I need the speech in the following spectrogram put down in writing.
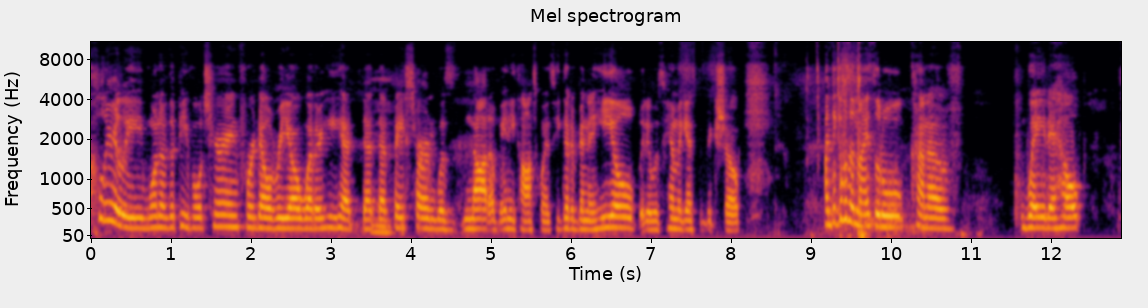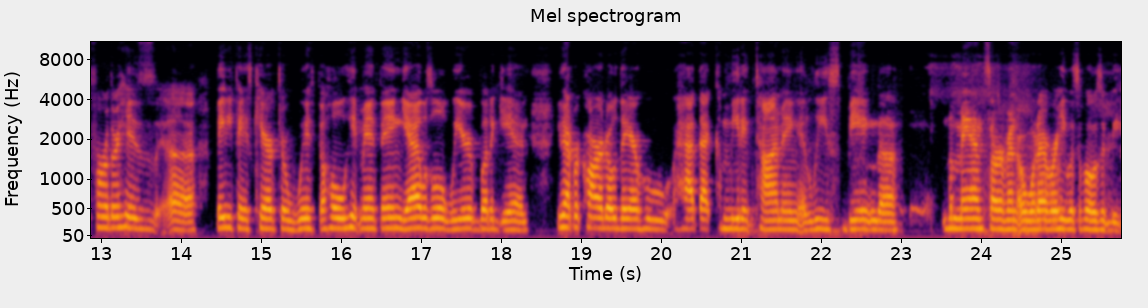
clearly one of the people cheering for Del Rio, whether he had that, that mm. face turn was not of any consequence. He could have been a heel, but it was him against the big show. I think it was a nice little kind of way to help further his uh, babyface character with the whole Hitman thing. Yeah, it was a little weird, but again, you had Ricardo there who had that comedic timing, at least being the the manservant or whatever he was supposed to be.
